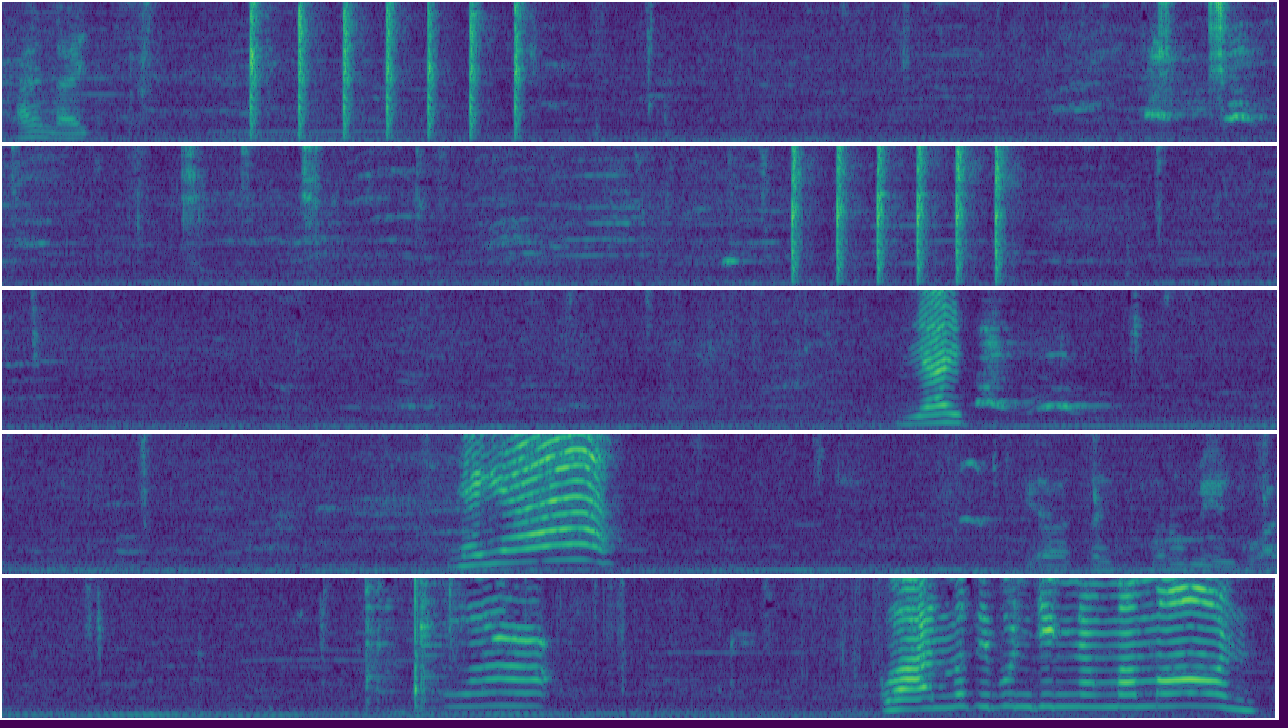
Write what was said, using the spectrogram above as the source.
Highlights. Yay! Yaya! Kaya tayo, marumi yung kuwan. Kuhaan mo si Bunjing ng mamon.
